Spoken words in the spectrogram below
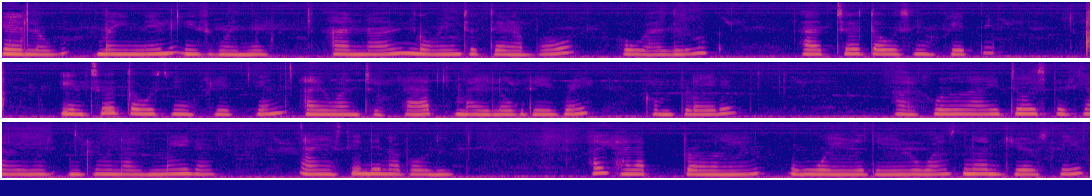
Hello, my name is Wendy, and I'm going to tell about how I look at 2015. In 2015, I want to have my law degree completed. I would like to specialize in criminal matters. I'm studying about it. I had a problem where there was not justice,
